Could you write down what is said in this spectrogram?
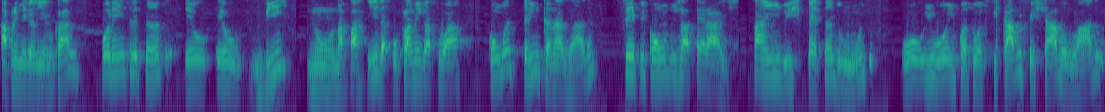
a primeira linha no caso, porém, entretanto, eu, eu vi no, na partida o Flamengo atuar com uma trinca na zaga, sempre com um dos laterais saindo e espetando muito, e o enquanto o outro ficava e fechava o lado.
